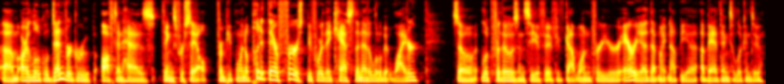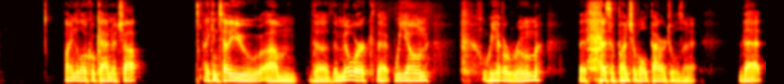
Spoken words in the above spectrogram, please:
um, our local Denver group often has things for sale from people, and they'll put it there first before they cast the net a little bit wider. So, look for those and see if, if you've got one for your area. That might not be a, a bad thing to look into. Find a local cabinet shop. I can tell you um, the the millwork that we own. We have a room that has a bunch of old power tools in it that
